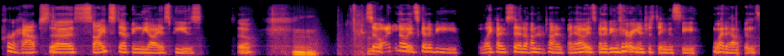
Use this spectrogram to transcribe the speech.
perhaps uh, sidestepping the ISPs. So Mm. so I don't know. It's going to be like I've said a hundred times by now. It's going to be very interesting to see what happens.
